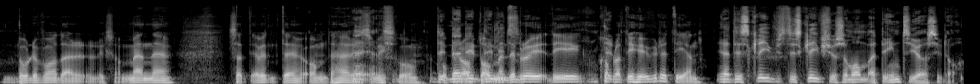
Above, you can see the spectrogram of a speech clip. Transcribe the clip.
borde vara där liksom. Men så jag vet inte om det här är Nej, så mycket alltså, att, det- att nej, det- prata det är om. Men det, beror, det är kopplat till huvudet igen. Ja det skrivs, det skrivs ju som om att det inte görs idag.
